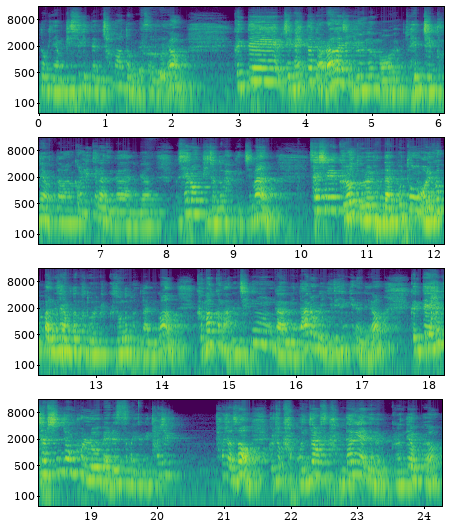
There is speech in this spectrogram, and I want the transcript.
또 그냥 비수기 때는 천만 원도 벌고 있었는데요. 그때 제가 했던 여러 가지 이유는 뭐 제- 제품의 어떤 퀄리티라든가 아니면 뭐 새로운 비전도 받겠지만 사실 그런 돈을 번다는 보통 월급 받는 사람보다 그 돈을 그 정도 번다는 건 그만큼 많은 책임감이 따르고 일이 생기는데요. 그때 한참 신종플루, 메르스 막 이런 게 터질 터져서 그걸 좀 가- 원장으로서 감당해야 되는 그런 때였고요.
